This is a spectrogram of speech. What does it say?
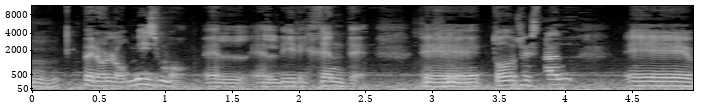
Uh -huh. Pero lo mismo el, el dirigente. Sí, eh, sí. Todos están eh,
